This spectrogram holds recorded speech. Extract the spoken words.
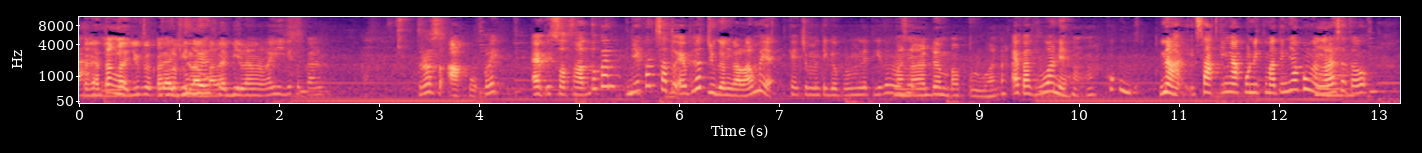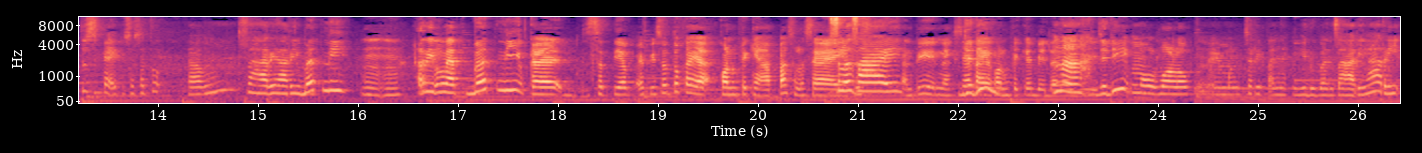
ah, Ternyata iya. nggak juga kan, lebih juga, lama lagi. lebih lama lagi gitu kan terus aku klik episode 1 kan dia kan satu episode juga nggak lama ya? Kayak cuma 30 menit gitu sih mana ada 40-an ah. eh 40-an ya? Kok nah saking aku nikmatinnya aku nggak ngerasa Hmm. tau. Terus kayak episode satu um, sehari-hari banget nih. Mm-mm. relate banget nih. Kayak setiap episode tuh kayak konfliknya apa selesai. Selesai. Terus nanti nextnya Jadi- kayak konfliknya beda nah lagi. jadi mau walaupun emang ceritanya kehidupan sehari-hari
